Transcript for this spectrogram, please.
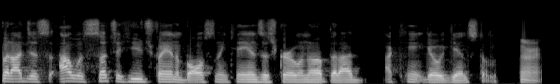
but I just I was such a huge fan of Boston and Kansas growing up that I I can't go against them. All right.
